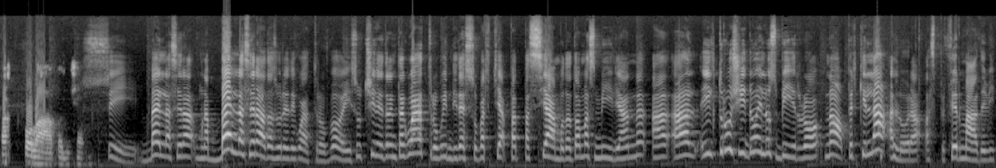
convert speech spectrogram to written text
Ascolata, diciamo. sì, bella sera- una bella serata su Rete 4. Poi su Cine 34, quindi adesso partia- pa- passiamo da Thomas Millian a- al Il trucido e lo sbirro. No, perché là, allora, aspe- fermatevi.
